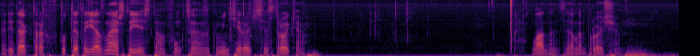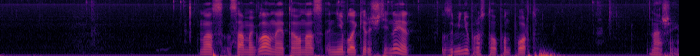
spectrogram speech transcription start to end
редакторах в Qt я знаю, что есть там функция закомментировать все строки. Ладно, сделаем проще. У нас самое главное, это у нас не блокирующий. Ну, я заменю просто open port нашей.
